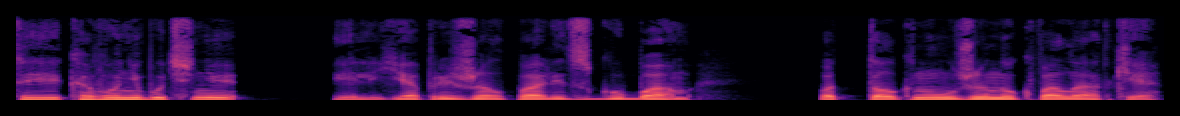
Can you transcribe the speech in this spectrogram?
«Ты кого-нибудь не...» Илья прижал палец к губам, подтолкнул жену к палатке.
